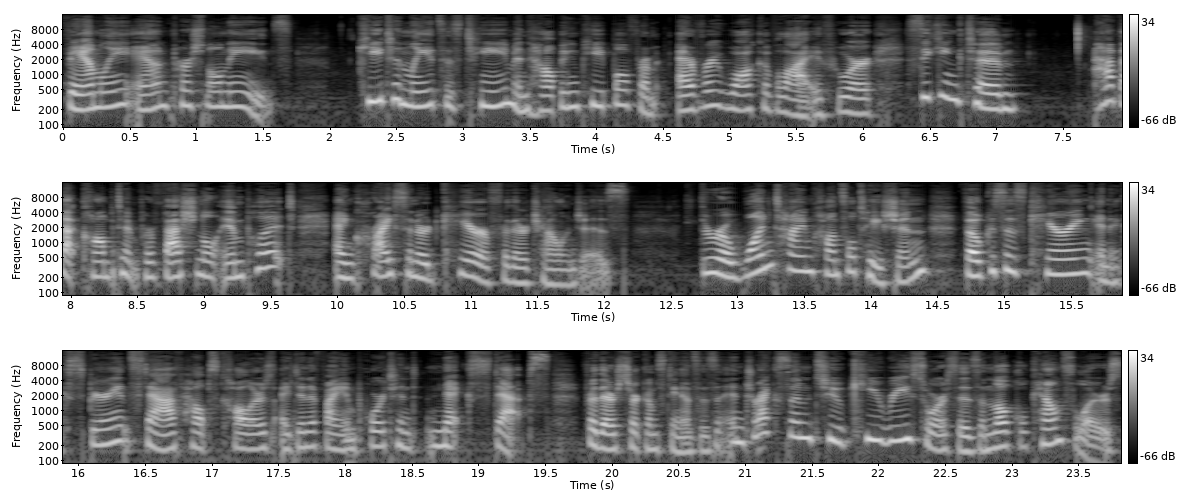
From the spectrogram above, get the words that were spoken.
family, and personal needs. Keeton leads his team in helping people from every walk of life who are seeking to have that competent professional input and Christ centered care for their challenges. Through a one time consultation, Focus's caring and experienced staff helps callers identify important next steps for their circumstances and directs them to key resources and local counselors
